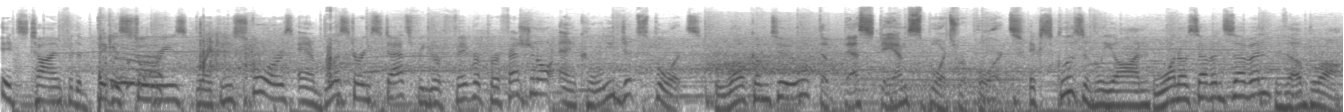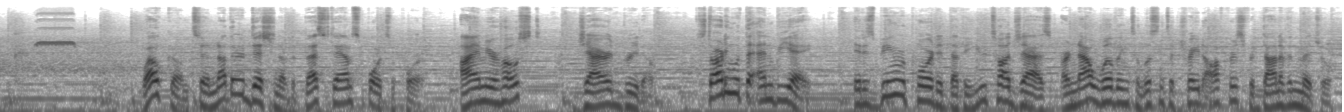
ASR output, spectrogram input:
It's time for the biggest stories, breaking scores, and blistering stats for your favorite professional and collegiate sports. Welcome to The Best Damn Sports Report. exclusively on 1077 The Bronx. Welcome to another edition of the Best Damn Sports Report. I am your host, Jared Brito. Starting with the NBA, it is being reported that the Utah Jazz are now willing to listen to trade offers for Donovan Mitchell.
